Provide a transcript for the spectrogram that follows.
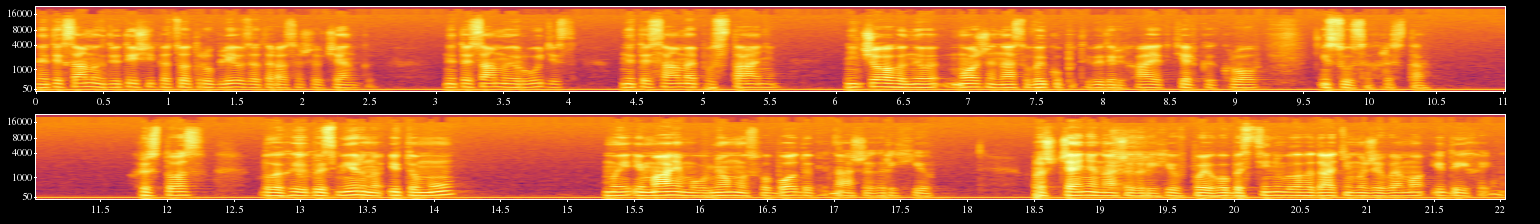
Не тих самих 2500 рублів за Тараса Шевченка, не той самий Рудіс, не те саме повстання. Нічого не може нас викупити від гріха, як тільки кров Ісуса Христа. Христос благий безмірно, і тому ми і маємо в ньому свободу від наших гріхів, прощення наших гріхів. По Його безцінній благодаті ми живемо і дихаємо.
